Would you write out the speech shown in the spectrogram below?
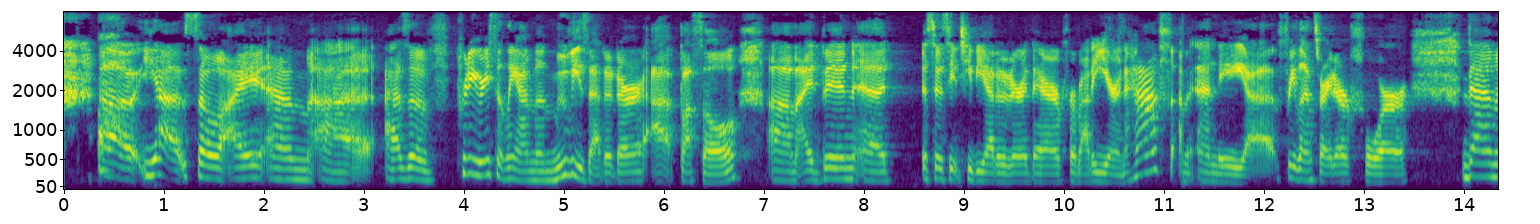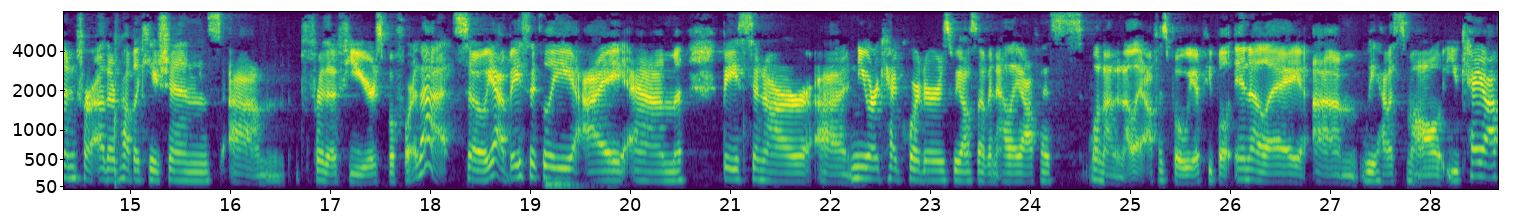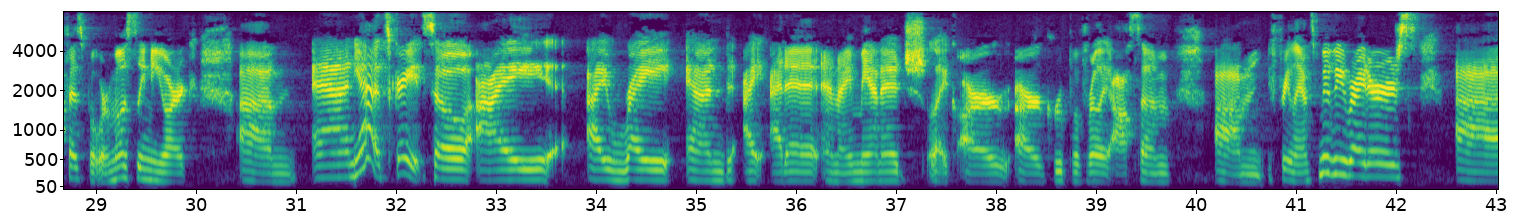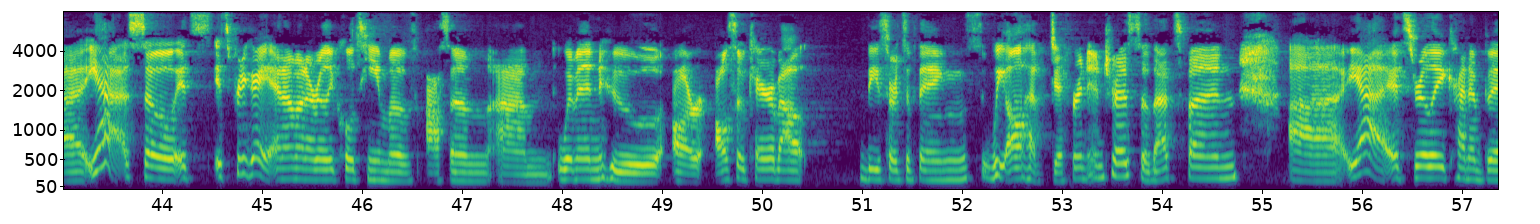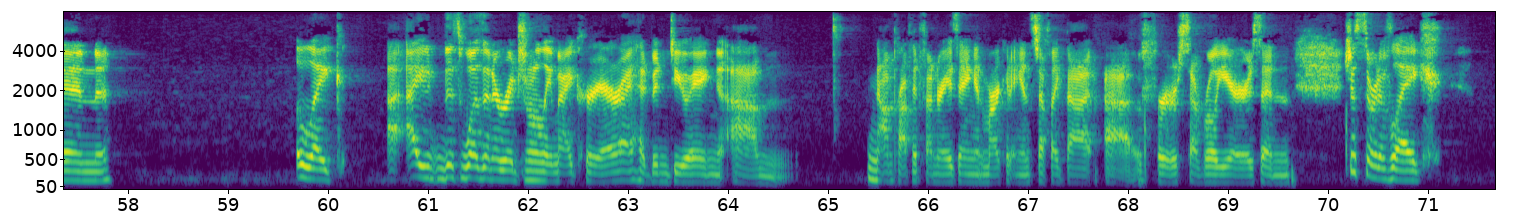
uh, yeah, so I am, uh, as of pretty recently, I'm a movies editor at Bustle. Um, I'd been a associate TV editor there for about a year and a half um, and a uh, freelance writer for them and for other publications um, for the few years before that. So, yeah, basically, I am based in our uh, New York headquarters. We also have an LA office. Well, not an LA office, but we have people in LA. Um, we have a small UK office, but we're mostly New York. Um, and yeah, it's great. So, I I write and I edit and I manage like our our group of really awesome um, freelance movie writers. Uh, yeah, so it's it's pretty great, and I'm on a really cool team of awesome um, women who are also care about these sorts of things. We all have different interests, so that's fun. Uh, yeah, it's really kind of been like I, this wasn't originally my career. I had been doing um, nonprofit fundraising and marketing and stuff like that uh, for several years, and just sort of like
